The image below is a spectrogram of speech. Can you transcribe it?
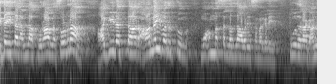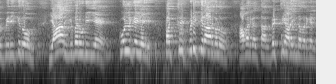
இதைத்தான் அல்லாஹ் குரான்ல சொல்றான். அகிலத்தார் அனைவருக்கும் முகமது சல்லா அலிஸ் அவர்களை தூதராக அனுப்பியிருக்கிறோம். யார் இவருடைய கொள்கையை பற்றி பிடிக்கிறார்களோ அவர்கள் தான் வெற்றி அடைந்தவர்கள்.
